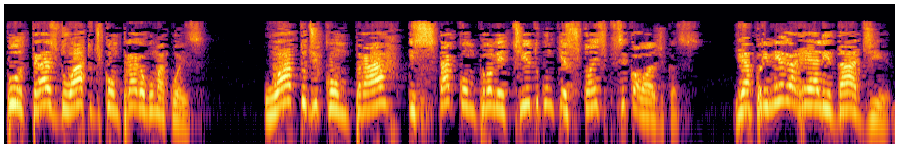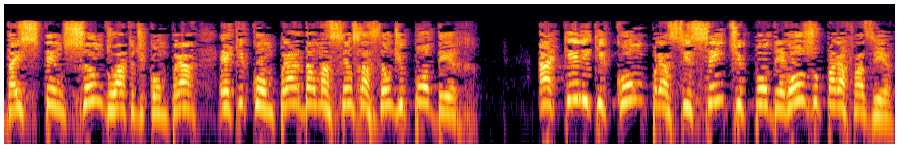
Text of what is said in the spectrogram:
por trás do ato de comprar alguma coisa. O ato de comprar está comprometido com questões psicológicas. E a primeira realidade da extensão do ato de comprar é que comprar dá uma sensação de poder. Aquele que compra se sente poderoso para fazer.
